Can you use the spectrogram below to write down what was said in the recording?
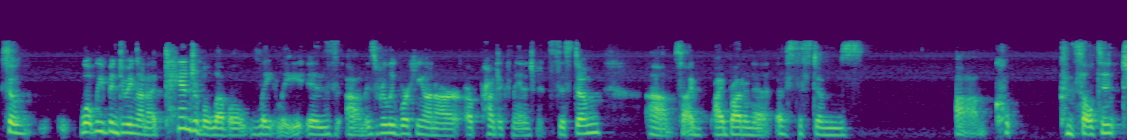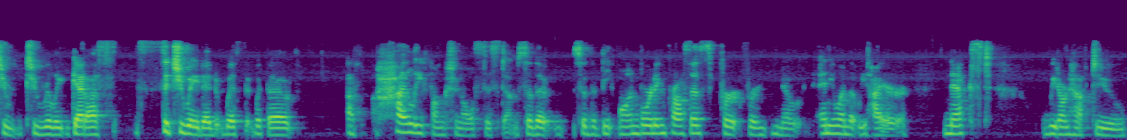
so what we've been doing on a tangible level lately is um, is really working on our, our project management system. Um, so I, I brought in a, a systems um, co- consultant to to really get us situated with with a, a highly functional system, so that so that the onboarding process for for you know anyone that we hire next, we don't have to.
